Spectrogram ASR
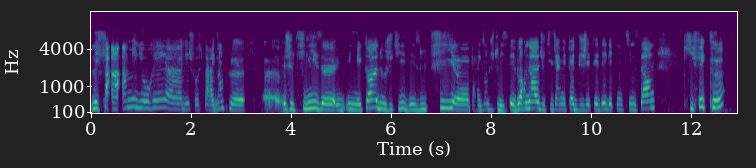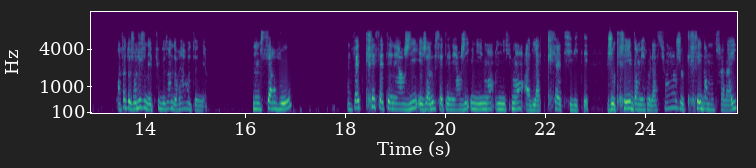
mais ça a amélioré euh, les choses. Par exemple, euh, euh, j'utilise une, méthode ou j'utilise des outils, par exemple, j'utilise Evernote, j'utilise la méthode du GTD, Getting Things Done, qui fait que, en fait, aujourd'hui, je n'ai plus besoin de rien retenir. Mon cerveau, en fait, crée cette énergie et j'alloue cette énergie uniquement, uniquement à de la créativité. Je crée dans mes relations, je crée dans mon travail,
